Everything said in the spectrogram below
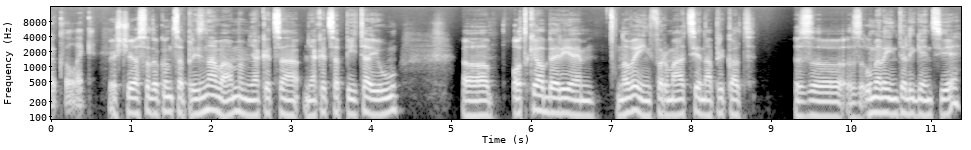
čokoľvek. Ešte ja sa dokonca priznávam, mňa keď sa, mňa keď sa pýtajú, uh, odkiaľ beriem nové informácie, napríklad z, z umelej inteligencie,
